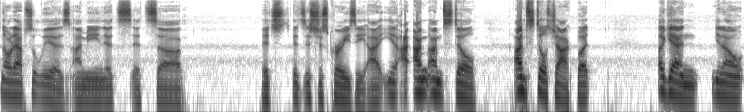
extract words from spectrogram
no, it absolutely is. I mean, it's it's uh, it's it's it's just crazy. I you know I, I'm I'm still I'm still shocked, but again, you know,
